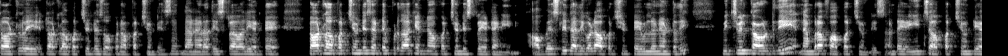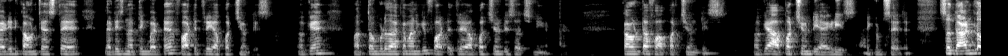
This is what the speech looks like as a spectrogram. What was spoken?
Total total opportunities open opportunities దాన్ని ఎలా తీసుకురావాలి అంటే టోటల్ ఆపర్చునిటీస్ అంటే ఇప్పుడు దాకా ఎన్ని ఆపర్చునిటీస్ క్రియేట్ అయినాయి? ఆబ్వియస్లీ అది కూడా ఆపర్చునిటీ టేబుల్లోనే ఉంటుంది. Which will count the number of opportunities అంటే ఈచ్ ఆపర్చునిటీ ఐడిని కౌంట్ చేస్తే that is nothing but forty three opportunities okay మొత్తం ఇప్పుడు దాకా మనకి ఫార్టీ త్రీ ఆపర్చునిటీస్ వచ్చినాయి count of opportunities okay opportunity IDs I could say that so దాంట్లో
